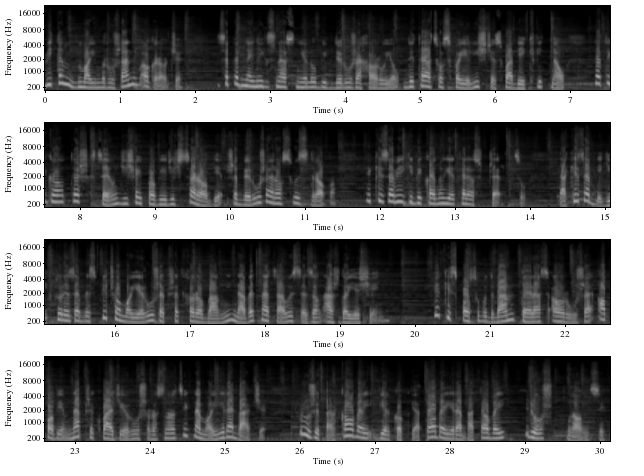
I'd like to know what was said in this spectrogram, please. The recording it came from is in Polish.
Witam w moim różanym ogrodzie. Zapewne nikt z nas nie lubi, gdy róże chorują, gdy tracą swoje liście, słabiej kwitną. Dlatego też chcę dzisiaj powiedzieć, co robię, żeby róże rosły zdrowo. Jakie zabiegi wykonuję teraz w czerwcu. Takie zabiegi, które zabezpieczą moje róże przed chorobami nawet na cały sezon aż do jesieni. W jaki sposób dbam teraz o róże, opowiem na przykładzie róż rosnących na mojej rabacie. Róży parkowej, wielkokwiatowej, rabatowej róż pnących.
